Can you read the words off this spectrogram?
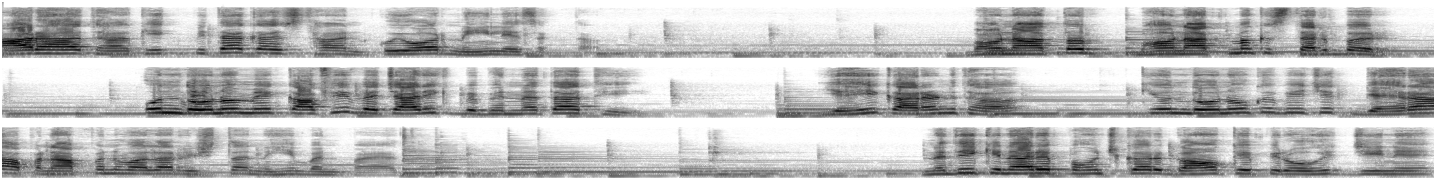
आ रहा था कि एक पिता का स्थान कोई और नहीं ले सकता। भावनात्मक भावनात्मक स्तर पर उन दोनों में काफ़ी वैचारिक विभिन्नता थी। यही कारण था कि उन दोनों के बीच एक गहरा अपनापन वाला रिश्ता नहीं बन पाया था। नदी किनारे पहुंचकर गाँव के पुरोहित जी ने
